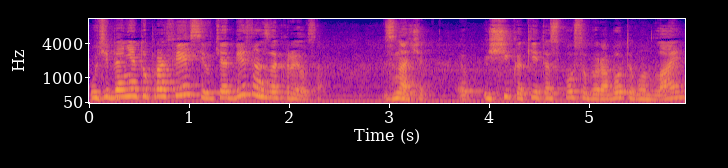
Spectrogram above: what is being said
У тебя нету профессии, у тебя бизнес закрылся, значит, э, ищи какие-то способы работы в онлайн,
